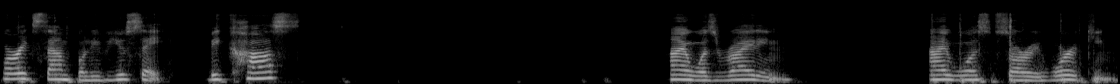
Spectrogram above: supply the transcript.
For example, if you say, because I was writing, I was, sorry, working.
